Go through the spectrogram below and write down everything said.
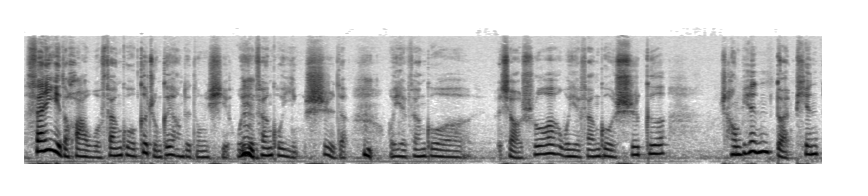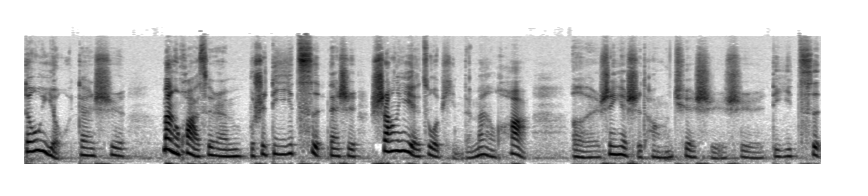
翻译的话，我翻过各种各样的东西，我也翻过影视的，嗯，我也翻过小说，我也翻过诗歌，长篇、短篇都有。但是漫画虽然不是第一次，但是商业作品的漫画，呃，《深夜食堂》确实是第一次。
